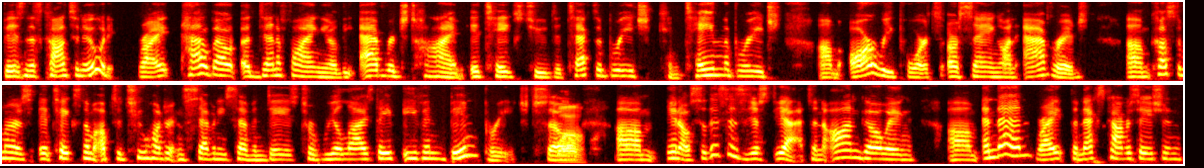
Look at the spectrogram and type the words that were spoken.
business continuity right? How about identifying you know the average time it takes to detect a breach contain the breach? Um, our reports are saying on average um, customers it takes them up to 277 days to realize they've even been breached. So wow. um, you know, so this is just, yeah, it's an ongoing. Um, and then, right, the next conversation,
